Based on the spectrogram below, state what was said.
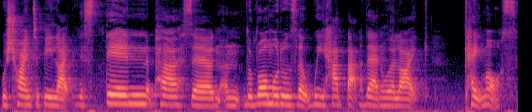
was trying to be like this thin person and the role models that we had back then were like Kate Moss.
